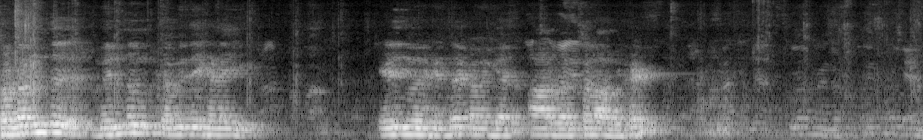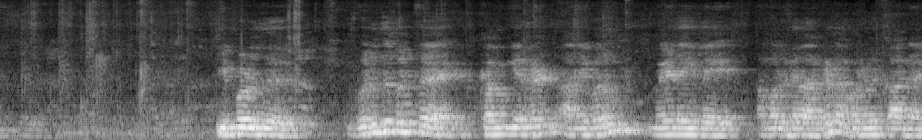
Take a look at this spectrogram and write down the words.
தொடர்ந்து வெல்லும் கவிதைகளை எழுதி வருகின்ற கவிஞர் ஆர் வத்சலா அவர்கள். இப்பொழுது விருது பெற்ற கவிஞர்கள் அனைவரும் மேடையிலே அமர்கிறார்கள். அவர்களுக்கான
